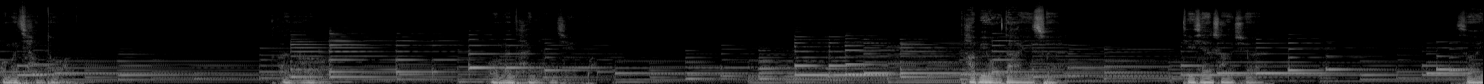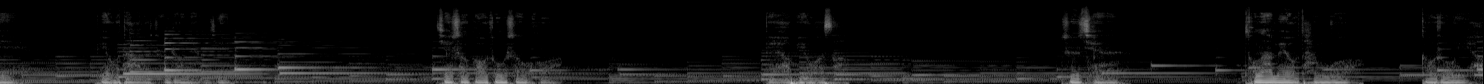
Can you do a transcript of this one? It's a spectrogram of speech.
我们强多了。可能我们太年轻吧。他比我大一岁，提前上学，所以比我大了整整两届，接受高中生活。也要比我早。之前从来没有谈过高中以后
